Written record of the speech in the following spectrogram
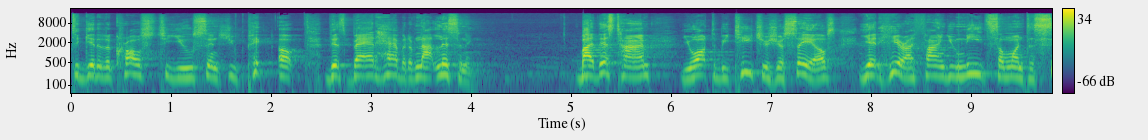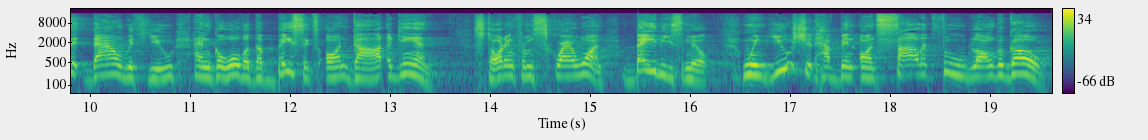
to get it across to you since you picked up this bad habit of not listening. By this time, you ought to be teachers yourselves, yet here I find you need someone to sit down with you and go over the basics on God again. Starting from square one, baby's milk, when you should have been on solid food long ago.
